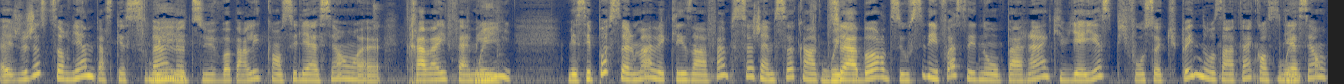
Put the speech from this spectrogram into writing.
Je veux juste que tu reviennes parce que souvent, là, tu vas parler de conciliation travail-famille. Oui. Mais c'est pas seulement avec les enfants. Puis ça, j'aime ça quand tu abordes. C'est aussi des fois, c'est nos parents qui vieillissent, puis il faut s'occuper de nos enfants. Conciliation,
